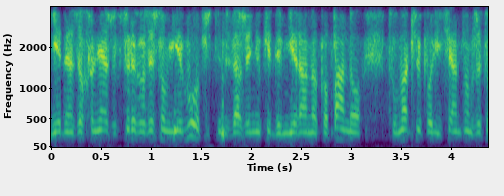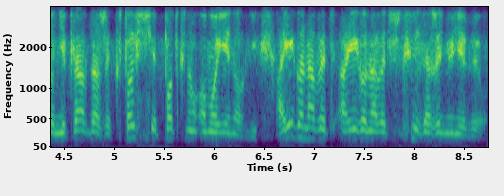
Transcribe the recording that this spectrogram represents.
jeden z ochroniarzy, którego zresztą nie było przy tym zdarzeniu, kiedy mnie rano kopano, tłumaczył policjantom, że to nieprawda, że ktoś się potknął o moje nogi, a jego nawet, a jego nawet przy tym zdarzeniu nie było.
